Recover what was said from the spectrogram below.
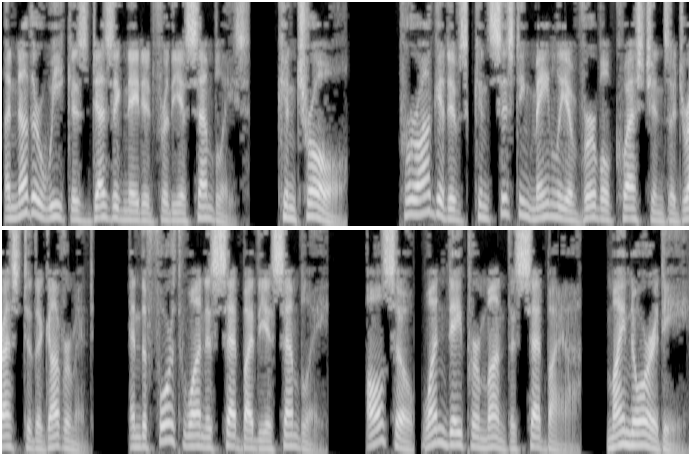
Another week is designated for the Assembly's control prerogatives consisting mainly of verbal questions addressed to the government. And the fourth one is set by the Assembly. Also, one day per month is set by a «minority»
